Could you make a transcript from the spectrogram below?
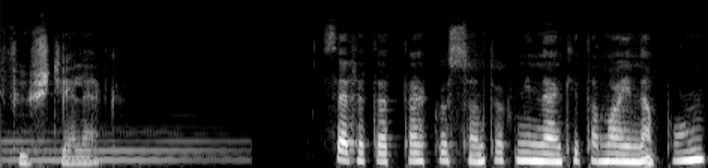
füstjelek Szeretettel köszöntök mindenkit a mai napon,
